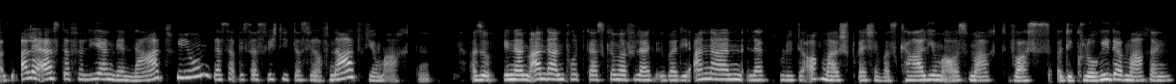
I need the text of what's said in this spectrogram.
als allererster verlieren wir Natrium. Deshalb ist das wichtig, dass wir auf Natrium achten. Also in einem anderen Podcast können wir vielleicht über die anderen Elektrolyte auch mal sprechen, was Kalium ausmacht, was die Chloride machen.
